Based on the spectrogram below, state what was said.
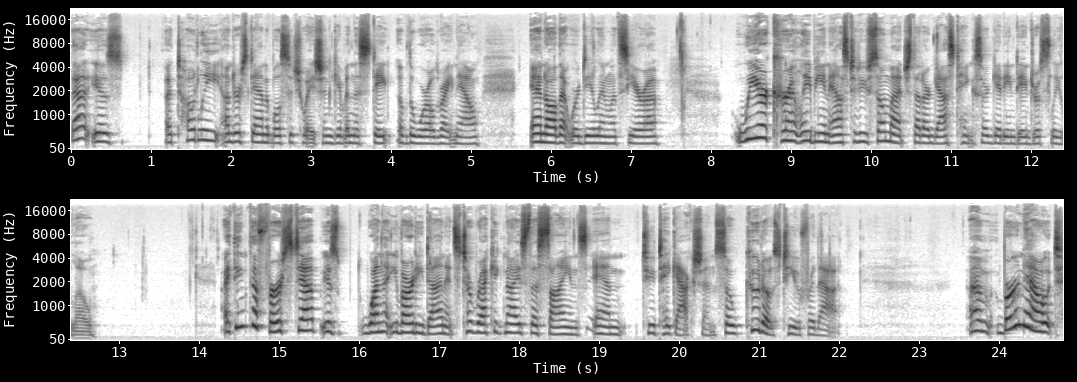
that is a totally understandable situation given the state of the world right now and all that we're dealing with, Sierra. We are currently being asked to do so much that our gas tanks are getting dangerously low. I think the first step is one that you've already done it's to recognize the signs and to take action. So, kudos to you for that. Um, burnout,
